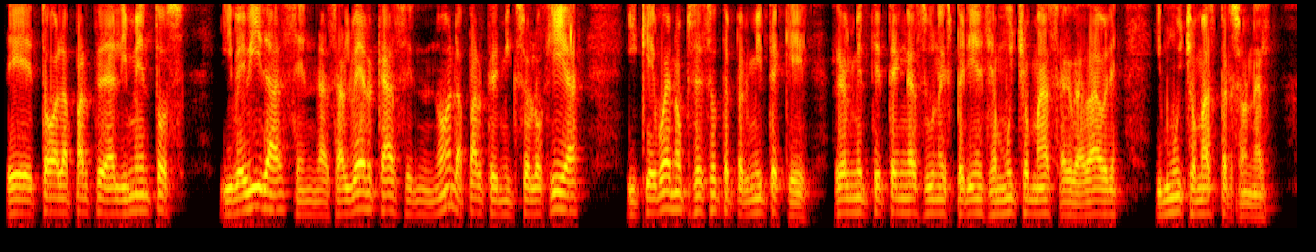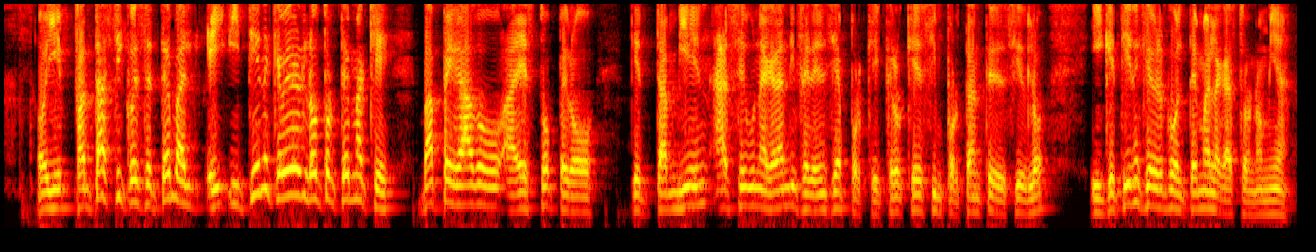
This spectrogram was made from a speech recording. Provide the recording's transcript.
de toda la parte de alimentos y bebidas, en las albercas, en ¿no? la parte de mixología, y que bueno, pues eso te permite que realmente tengas una experiencia mucho más agradable y mucho más personal. Oye, fantástico ese tema, y, y tiene que ver el otro tema que va pegado a esto, pero que también hace una gran diferencia porque creo que es importante decirlo y que tiene que ver con el tema de la gastronomía.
